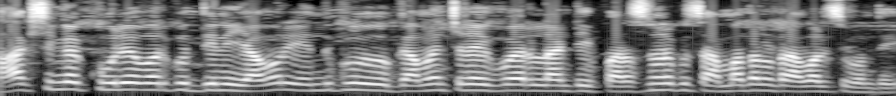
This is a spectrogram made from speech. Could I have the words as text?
పాక్షికంగా కూలే వరకు దీన్ని ఎవరు ఎందుకు గమనించలేకపోయారు? లాంటి ప్రశ్నలకు సమాధానం రావాల్సి ఉంది.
